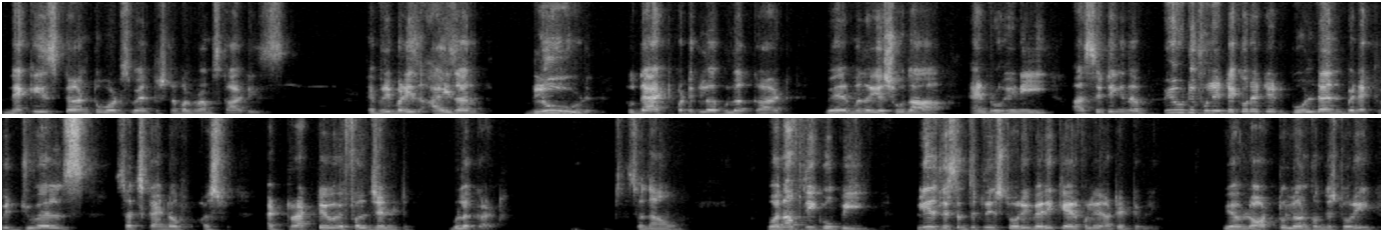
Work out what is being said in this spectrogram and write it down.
neck is turned towards where Krishna Balram's cart is. Everybody's eyes are glued to that particular bullock cart where Mother Yashoda and Rohini are sitting in a beautifully decorated golden bedecked with jewels, such kind of attractive, effulgent bullock cart. So now, one of the gopi, please listen to this story very carefully and attentively. We have a lot to learn from the story.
